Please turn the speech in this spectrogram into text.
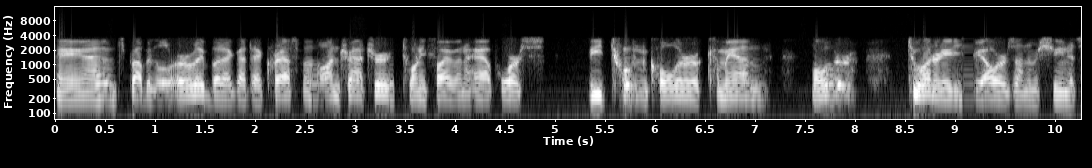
And it's probably a little early, but I got that Craftsman lawn tractor, 25 and a half horse V twin Kohler command motor, 283 hours on the machine. It's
